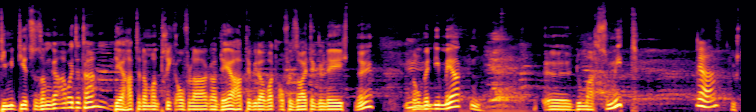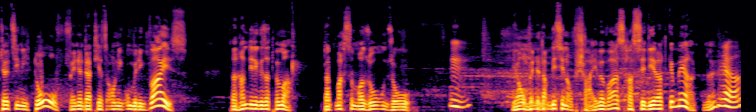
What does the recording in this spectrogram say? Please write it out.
die mit dir zusammengearbeitet haben. Der hatte dann mal einen Trick auf Lager, der hatte wieder was auf die Seite gelegt, ne? So, und wenn die merkten, äh, du machst mit, Ja. du stellst sie nicht doof, wenn du das jetzt auch nicht unbedingt weißt, dann haben die dir gesagt, hör mal, das machst du mal so und so. Ja, und wenn du da ein bisschen auf Scheibe warst, hast du dir das gemerkt, ne? Ja.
